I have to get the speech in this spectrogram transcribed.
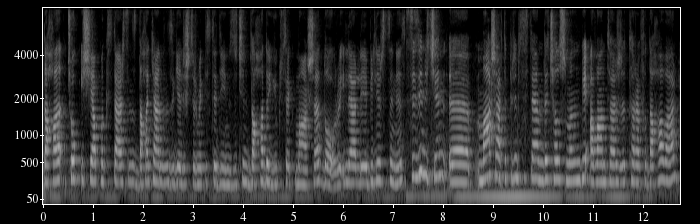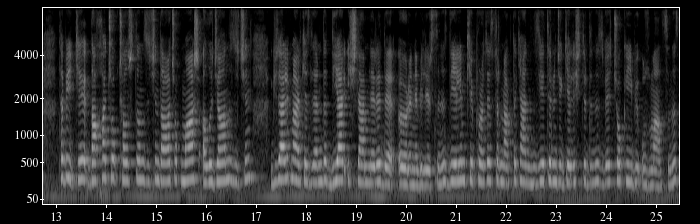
daha çok iş yapmak istersiniz. Daha kendinizi geliştirmek istediğiniz için daha da yüksek maaşa doğru ilerleyebilirsiniz. Sizin için e, maaş artı prim sisteminde çalışmanın bir avantajlı tarafı daha var. Tabii ki daha çok çalıştığınız için daha çok maaş alacağınız için güzellik merkezlerinde diğer iş işlemleri de öğrenebilirsiniz. Diyelim ki protez tırnakta kendinizi yeterince geliştirdiniz ve çok iyi bir uzmansınız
